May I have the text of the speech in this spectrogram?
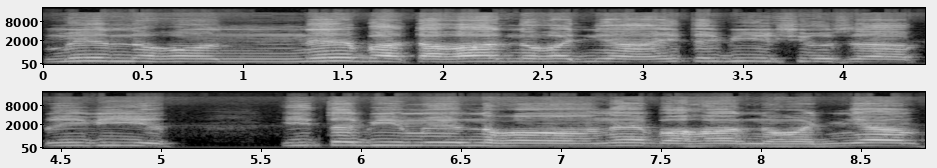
мирного неба та гарного дня. І тобі, Ксюша, привіт. І тобі мирного неба, гарного дня.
